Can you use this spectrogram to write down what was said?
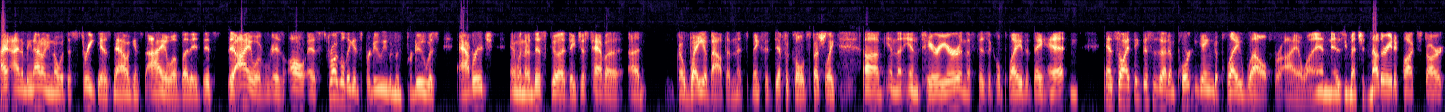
I, I mean, I don't even know what the streak is now against Iowa, but it, it's Iowa is all has struggled against Purdue, even when Purdue was average, and when they're this good, they just have a, a a way about them that makes it difficult, especially um, in the interior and the physical play that they hit. And, and so I think this is an important game to play well for Iowa. And as you mentioned, another eight o'clock start.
